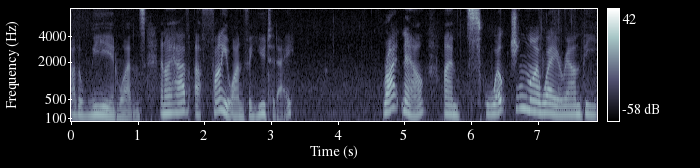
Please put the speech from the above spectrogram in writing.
are the weird ones, and I have a funny one for you today. Right now, I'm squelching my way around the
